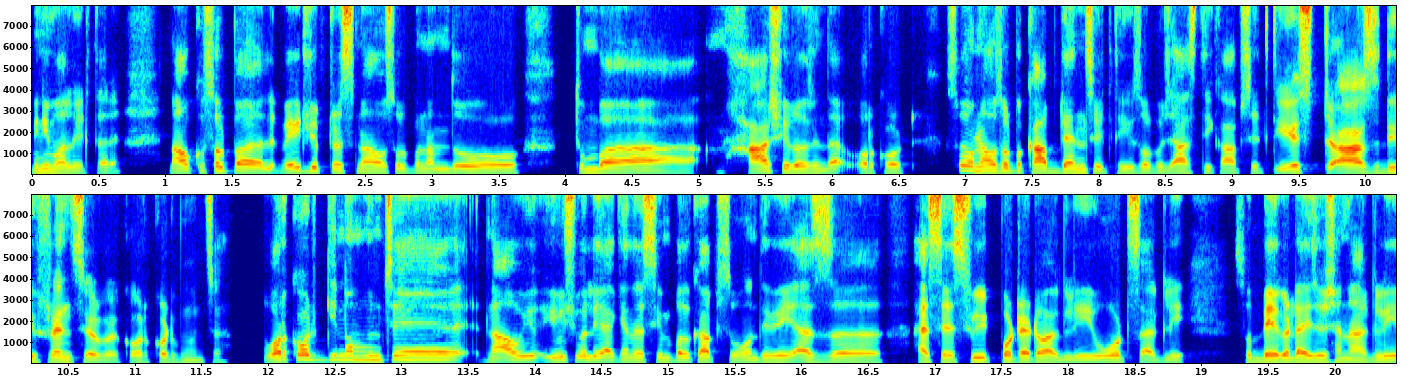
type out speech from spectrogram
ಮಿನಿಮಲ್ ಇರ್ತಾರೆ ನಾವು ಸ್ವಲ್ಪ ವೆಯ್ಟ್ ಲಿಫ್ಟರ್ಸ್ ನಾವು ಸ್ವಲ್ಪ ನಮ್ಮದು ತುಂಬ ಹಾಶ್ ಇರೋದ್ರಿಂದ ವರ್ಕೌಟ್ ಸೊ ನಾವು ಸ್ವಲ್ಪ ಕಾಪ್ ಡೆನ್ಸ್ ಇಡ್ತೀವಿ ಸ್ವಲ್ಪ ಜಾಸ್ತಿ ಕಾಪ್ಸ್ ಇಡ್ತೀವಿ. ಎಷ್ಟು ಆಸ್ ಡಿಫ್ರೆನ್ಸ್ ಇರಬೇಕು ವರ್ಕೌಟ್ ಮುಂಚೆ. ವರ್ಕೌಟ್ಗಿಂತ ಮುಂಚೆ ನಾವು ಯೂಶ್ವಲಿ ಯಾಕೆಂದರೆ ಸಿಂಪಲ್ ಕಾಪ್ಸ್ ತೊಗೊತೀವಿ as as a sweet potato ಆಗಲಿ ಓಟ್ಸ್ ಆಗಲಿ ಸೊ ಬೇಗ ಡೈಜೆಷನ್ ಆಗಲಿ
